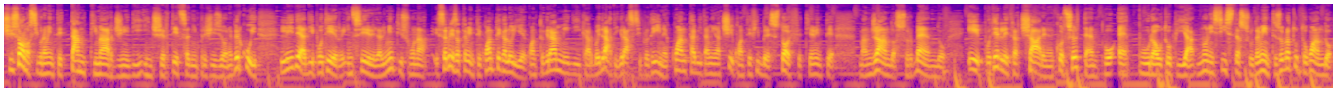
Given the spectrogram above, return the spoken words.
ci sono sicuramente tanti margini di incertezza, di imprecisione, per cui l'idea di poter inserire gli alimenti su un'app e sapere esattamente quante calorie, quanti grammi di carboidrati, grassi, proteine, quanta vitamina C, quante fibre sto effettivamente mangiando, assorbendo e poterle tracciare nel corso del tempo è pura utopia, non esiste assolutamente, soprattutto quando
